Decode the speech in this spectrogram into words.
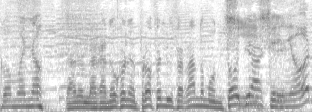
¿cómo no? Claro, la ganó con el profe Luis Fernando Montoya, Sí, que señor.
